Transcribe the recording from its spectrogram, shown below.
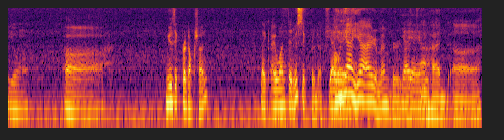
yung uh, music production. Like I wanted music production Yeah, oh yeah, yeah, yeah i remember Yeah, yeah, yeah. you had uh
